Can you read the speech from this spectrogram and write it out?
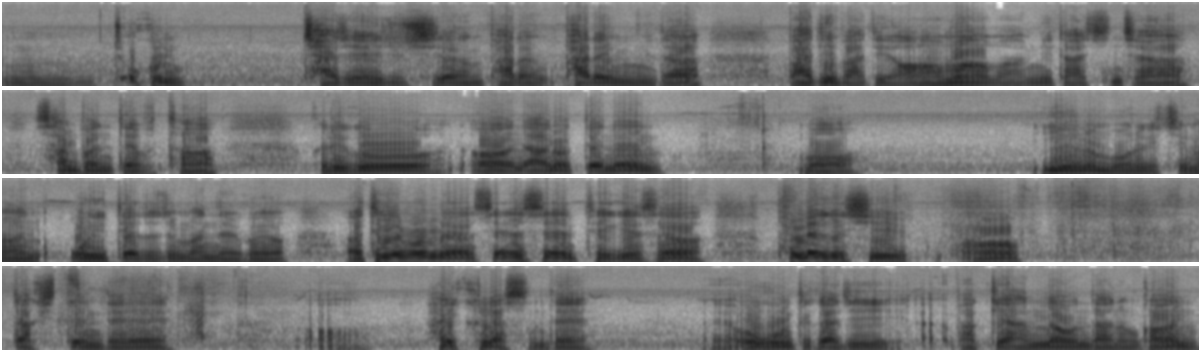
음, 조금 자제해 주시자는 바람, 바람입니다. 마디마디 어마어마합니다. 진짜 3번 때부터 그리고 어, 나노 때는 뭐 이유는 모르겠지만 오이 때도 좀 만들고요. 어떻게 보면 센스앤텍에서 플래그십 어, 낚싯대인데 어, 하이 클래스인데 50대까지 밖에 안 나온다는 건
